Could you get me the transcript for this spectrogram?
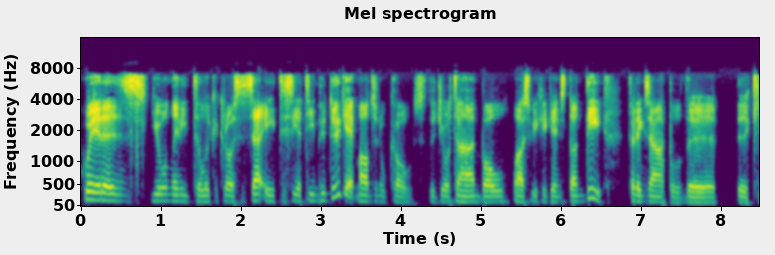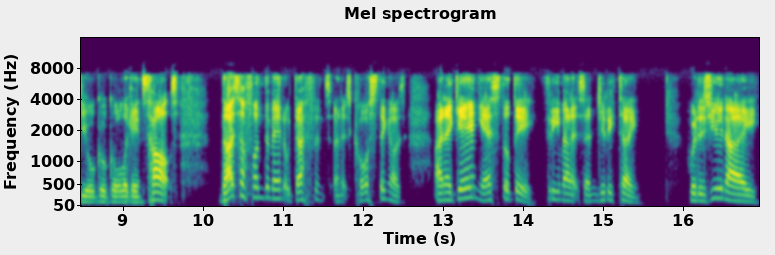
Whereas you only need to look across the city to see a team who do get marginal calls. The Jota handball last week against Dundee, for example, the, the Kyogo goal against Hearts. That's a fundamental difference and it's costing us. And again, yesterday, three minutes injury time. Whereas you and I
